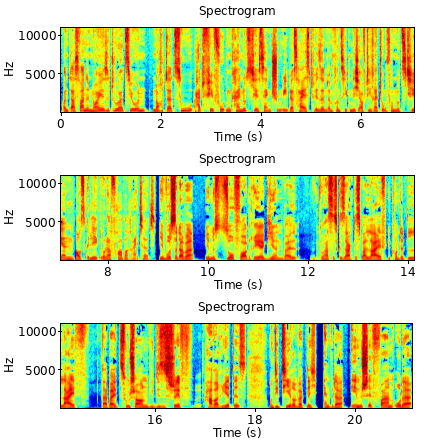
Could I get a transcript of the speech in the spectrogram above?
Und das war eine neue Situation. Noch dazu hat Vierpfoten kein Nutztier-Sanctuary. Das heißt, wir sind im Prinzip nicht auf die Rettung von Nutztieren ausgelegt oder vorbereitet. Ihr wusstet aber, ihr müsst sofort reagieren, weil du hast es gesagt, es war live. Ihr konntet live dabei zuschauen, wie dieses Schiff havariert ist und die Tiere wirklich entweder im Schiff waren oder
